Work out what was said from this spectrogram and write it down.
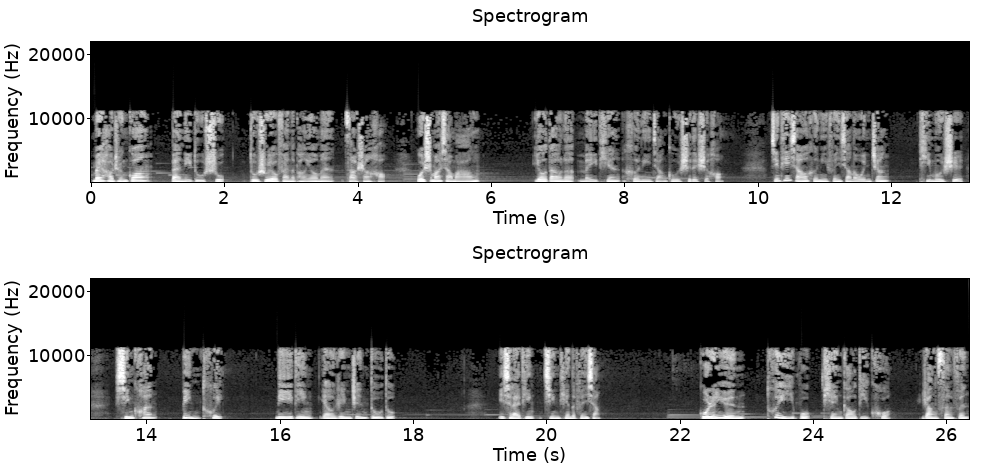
美好晨光伴你读书，读书有饭的朋友们，早上好，我是毛小芒，又到了每天和你讲故事的时候。今天想要和你分享的文章题目是《心宽病退》，你一定要认真读读。一起来听今天的分享。古人云：“退一步，天高地阔；让三分，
